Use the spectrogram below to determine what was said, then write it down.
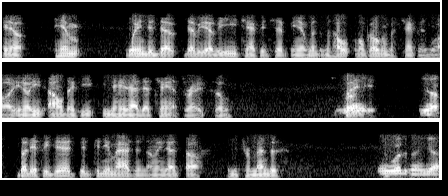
you know, him winning the WWE Championship, you know, when, when Hulk Hogan was champion, well, you know, he, I don't think he, he had had that chance, right? So, but Right. Yeah. but if he did, can, can you imagine? I mean, that oh, it'd be tremendous. It would have been, yeah.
